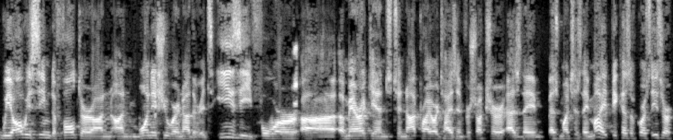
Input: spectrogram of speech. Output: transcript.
we always seem to falter on on one issue or another. It's easy for uh, Americans to not prioritize infrastructure as they as much as they might, because of course these are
